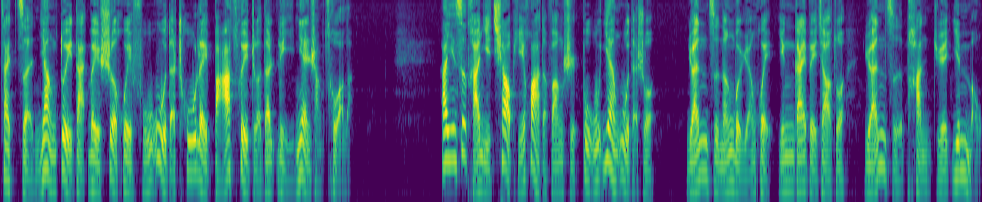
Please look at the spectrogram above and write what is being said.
在怎样对待为社会服务的出类拔萃者的理念上错了。爱因斯坦以俏皮话的方式，不无厌恶地说：“原子能委员会应该被叫做原子判决阴谋。”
